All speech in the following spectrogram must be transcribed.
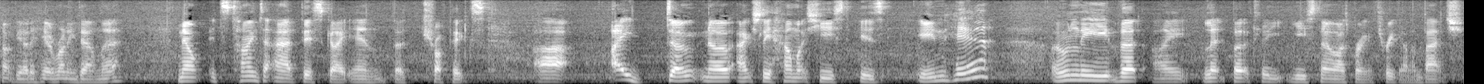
might be able to hear running down there. Now it's time to add this guy in, the Tropics. Uh, I don't know actually how much yeast is in here, only that I let Berkeley Yeast know I was bringing a three gallon batch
